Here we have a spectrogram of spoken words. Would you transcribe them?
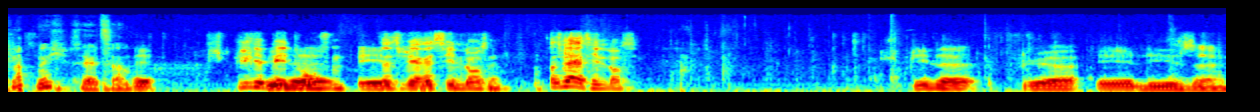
klappt nicht. Seltsam. Nee. Spiele, Spiele Beethoven. Beethoven. Das wäre sinnlos. Das wäre sinnlos. Spiele für Elise.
